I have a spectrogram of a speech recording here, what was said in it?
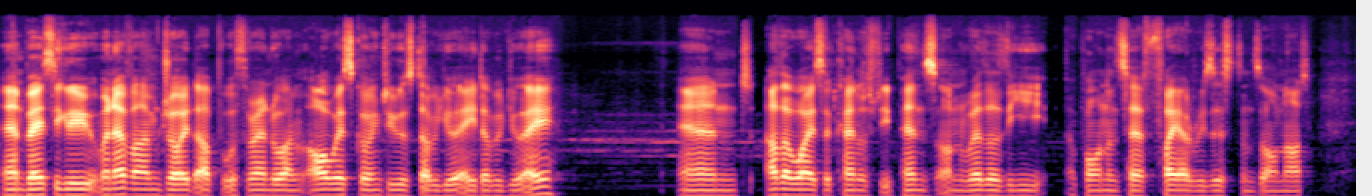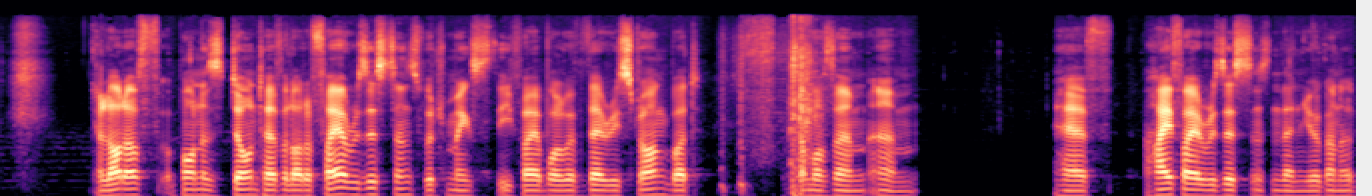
And basically, whenever I'm joined up with Rando, I'm always going to use WAWA. And otherwise, it kind of depends on whether the opponents have fire resistance or not. A lot of opponents don't have a lot of fire resistance, which makes the fireball whip very strong, but some of them um, have high fire resistance, and then you're gonna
